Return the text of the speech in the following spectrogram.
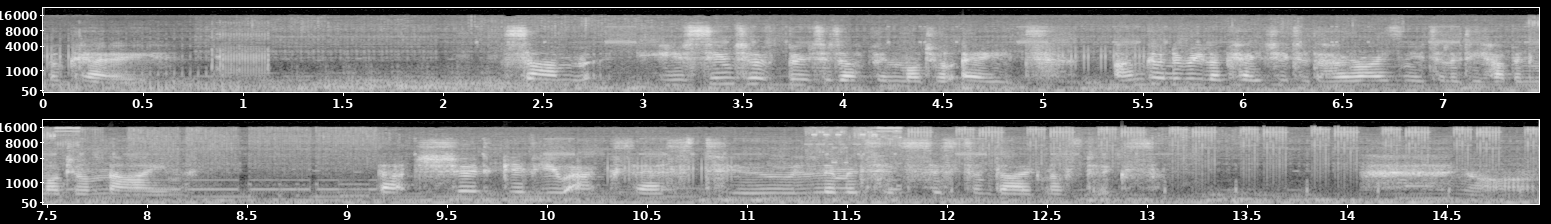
Okay. Sam, you seem to have booted up in Module 8. I'm going to relocate you to the Horizon Utility Hub in Module 9. That should give you access to limited system diagnostics. Hang on.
